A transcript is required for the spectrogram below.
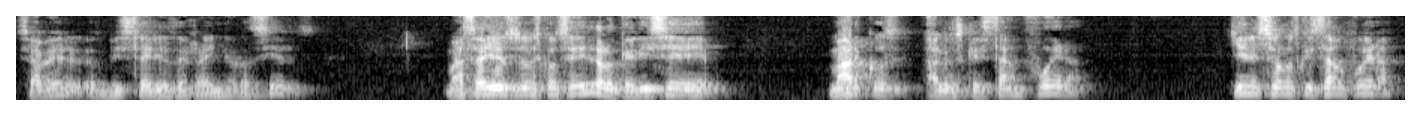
saber los misterios del reino de los cielos. Mas a ellos no es concedido lo que dice Marcos a los que están fuera. ¿Quiénes son los que están fuera?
